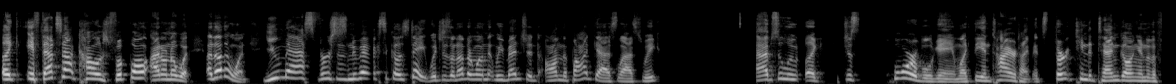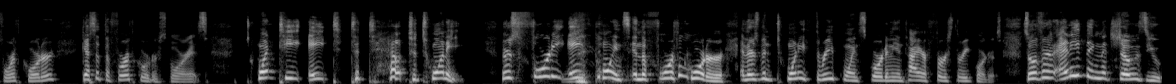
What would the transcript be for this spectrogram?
Like, if that's not college football, I don't know what. Another one, UMass versus New Mexico State, which is another one that we mentioned on the podcast last week. Absolute, like, just horrible game like the entire time. It's 13 to 10 going into the fourth quarter. Guess what the fourth quarter score is? 28 to 10, to 20. There's 48 points in the fourth quarter, and there's been 23 points scored in the entire first three quarters. So if there's anything that shows you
